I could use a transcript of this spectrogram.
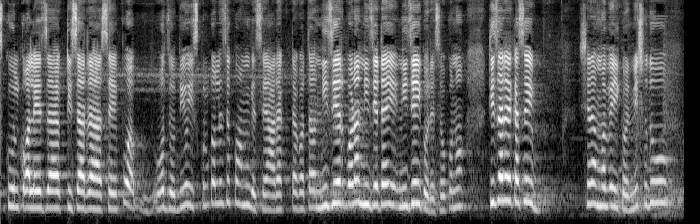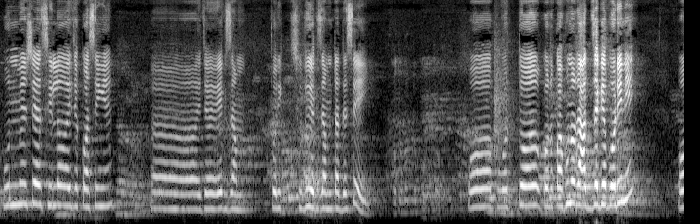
স্কুল, কলেজ টিচাররা আছে ও যদিও স্কুল, কলেজে কম গেছে, আর একটা কথা, নিজের পড়া নিজেটাই, নিজেই করেছে, ও কোনো টিচারের কাছেই সেরকমভাবে ই করেনি, শুধু উন্মেষে ছিল ওই যে কোচিংয়ে ওই যে এক্সাম শুধু এক্সামটা দেশে এই ও পড়তো কোনো, কখনো রাত জেগে পড়িনি। ও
